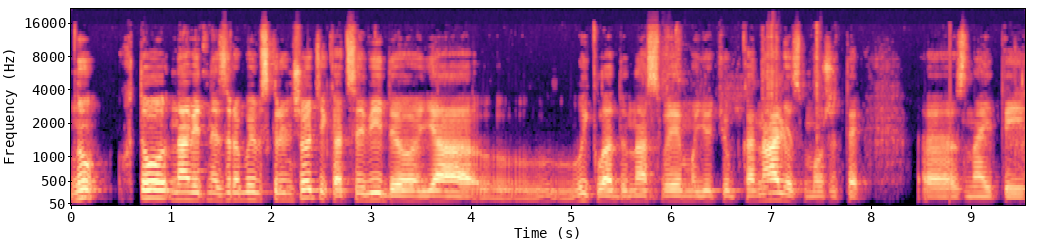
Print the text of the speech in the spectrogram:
Ну, хто навіть не зробив скріншотика, це відео я е, викладу на своєму YouTube каналі, зможете е, знайти.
